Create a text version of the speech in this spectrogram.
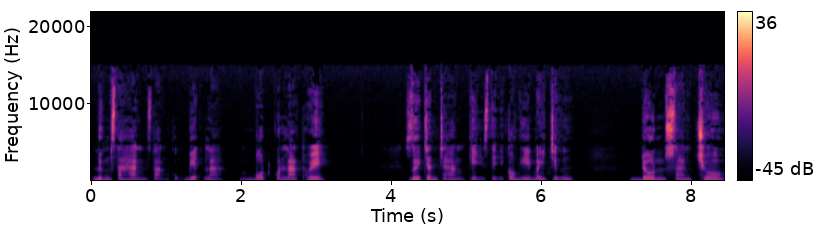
Đứng xa hàng dặm cũng biết là một con la thuê. Dưới chân chàng kỵ sĩ có ghi mấy chữ Don Sancho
